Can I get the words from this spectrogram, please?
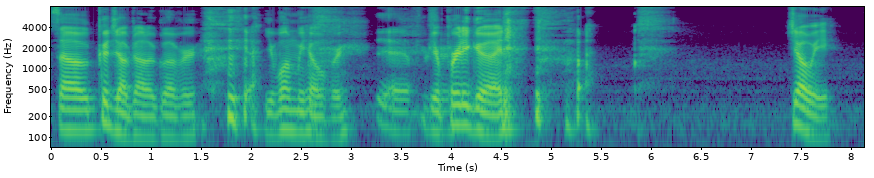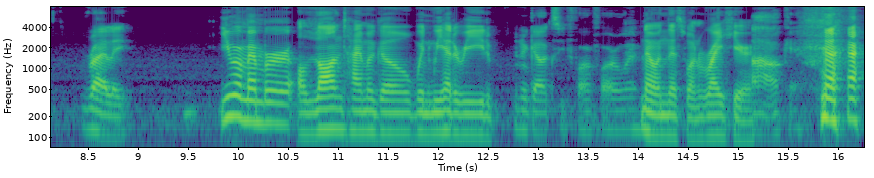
So good job, Donald Glover. yeah, You won me over. yeah. For You're sure. pretty good. Joey, Riley you remember a long time ago when we had to read in a galaxy far, far away. no in this one right here. Ah, okay.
